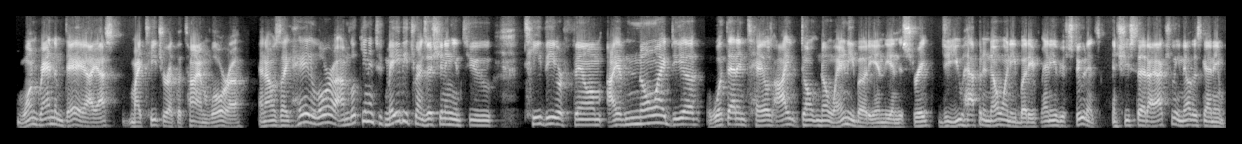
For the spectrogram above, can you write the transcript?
one random day I asked my teacher at the time, Laura, and I was like, "Hey, Laura, I'm looking into maybe transitioning into TV or film. I have no idea what that entails. I don't know anybody in the industry. Do you happen to know anybody, any of your students? And she said, I actually know this guy named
